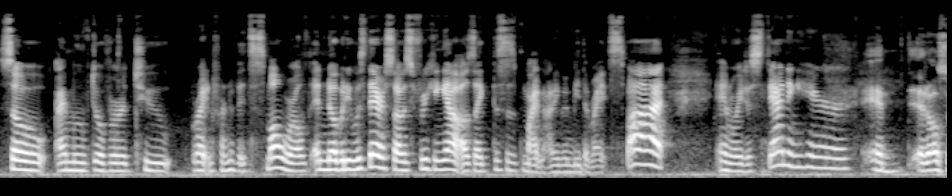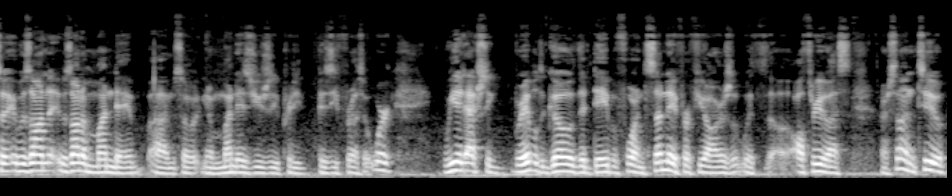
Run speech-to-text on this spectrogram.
So I moved over to right in front of It's a Small World, and nobody was there. So I was freaking out. I was like, "This is might not even be the right spot," and we're just standing here. and it also it was on it was on a Monday, um, so you know Monday's usually pretty busy for us at work. We had actually were able to go the day before on Sunday for a few hours with all three of us, our son too,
